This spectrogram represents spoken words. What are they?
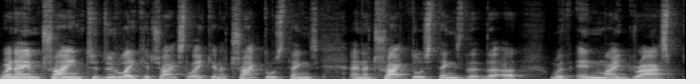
When I am trying to do like attracts like and attract those things and attract those things that, that are within my grasp,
